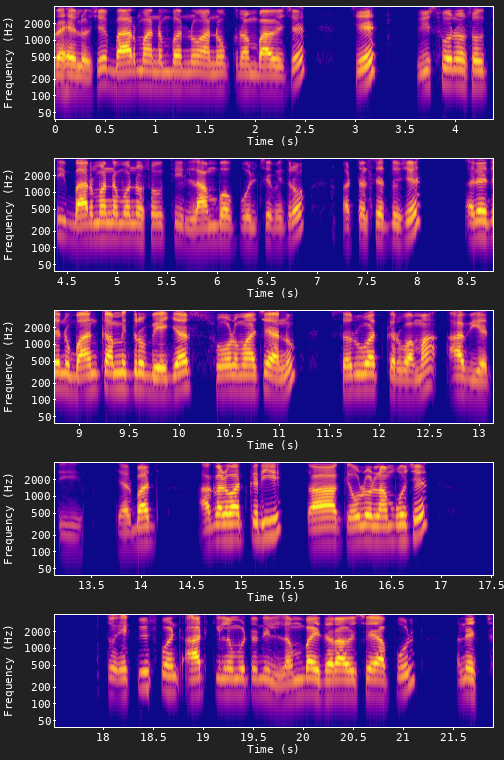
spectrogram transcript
રહેલો છે. બારમા નંબરનો આનો ક્રમ આવે છે, જે વિશ્વનો સૌથી, બારમા નંબરનો સૌથી લાંબો પુલ છે મિત્રો, અટલ સેતુ છે. અને તેનું બાંધકામ મિત્રો બે હજાર સોળમાં છે, આનું શરૂઆત કરવામાં આવી હતી. ત્યારબાદ આગળ વાત કરીએ, તો આ કેવડો લાંબો છે? તો એકવીસ પોઈન્ટ આઠ કિલોમીટરની લંબાઈ ધરાવે છે આ પુલ અને છ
